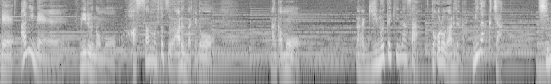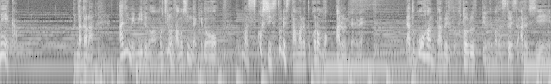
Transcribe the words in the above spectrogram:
で、アニメ見るのも発散の一つはあるんだけど、なんかもう、なんか義務的なさ、ところがあるじゃない。見なくちゃ。使命感。だから、アニメ見るのはもちろん楽しいんだけど、まあ、少しストレス溜まるところもあるんだよね。あとご飯食べると太るっていうのでまたストレスあるし、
